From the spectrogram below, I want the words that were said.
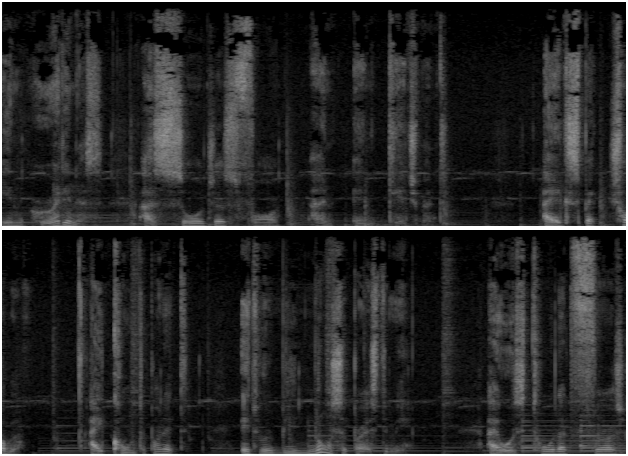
in readiness as soldiers for an engagement. I expect trouble. I count upon it. It will be no surprise to me. I was told at first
